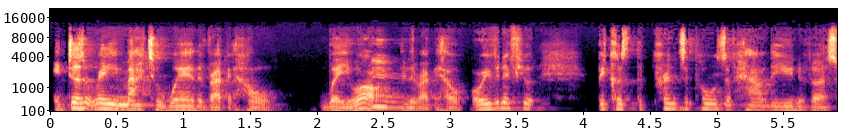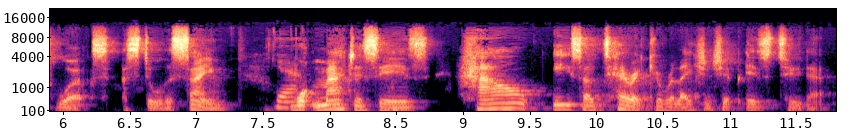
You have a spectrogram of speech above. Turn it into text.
It doesn't really matter where the rabbit hole, where you are mm. in the rabbit hole, or even if you, because the principles of how the universe works are still the same. Yeah. What matters is how esoteric your relationship is to that.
